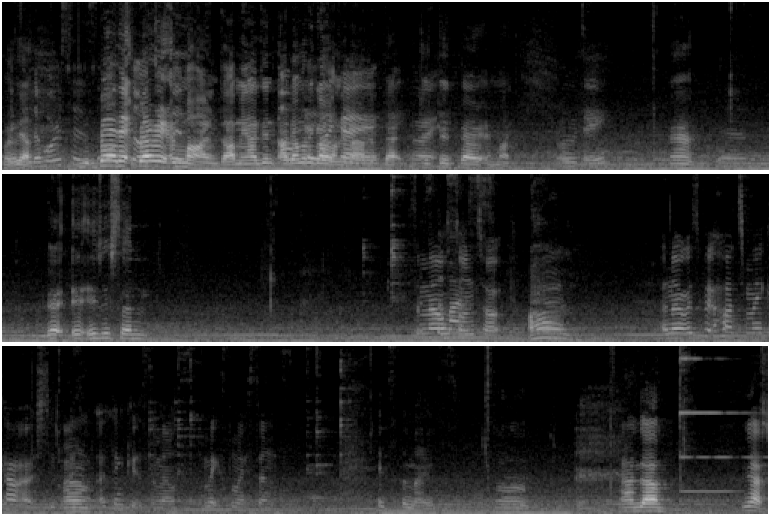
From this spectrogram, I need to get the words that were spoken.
But yeah. the horses bear it, bear it in mind. I mean, I didn't. I don't want to go Okay, on about okay, it. But okay, just, just bear it in mind. Dear. Yeah. Yeah. Yeah, i- is this then? It's a the mouse, on top. Oh. I know, it was a bit hard to make out, actually, but Oh. I think it's the mouse. It makes the most sense. It's the mouse. Uh, and um, yes,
